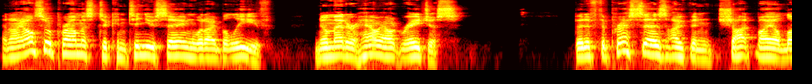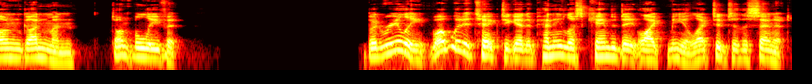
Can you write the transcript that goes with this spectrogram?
And I also promise to continue saying what I believe, no matter how outrageous. But if the press says I've been shot by a lone gunman, don't believe it. But really, what would it take to get a penniless candidate like me elected to the Senate?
